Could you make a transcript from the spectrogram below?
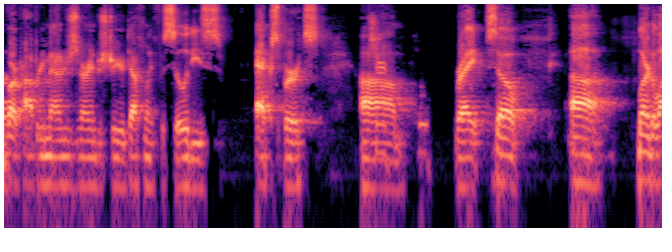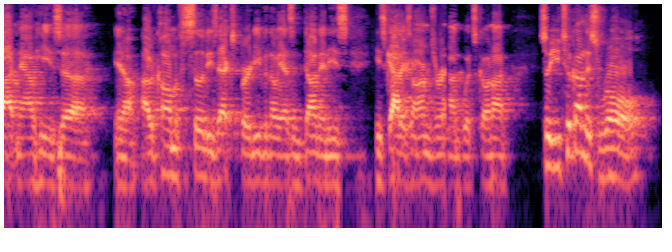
of our property managers in our industry are definitely facilities experts. Um, sure. Right. So, uh, learned a lot. Now he's, uh, you know, I would call him a facilities expert, even though he hasn't done it. He's he's got his arms around what's going on. So you took on this role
